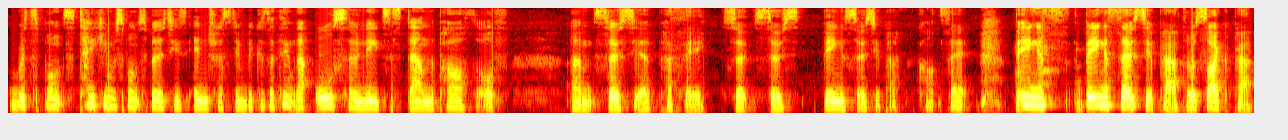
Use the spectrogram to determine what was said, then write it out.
response, taking responsibility is interesting because I think that also leads us down the path of um, sociopathy. So, so being a sociopath, I can't say it, being a, being a sociopath or a psychopath.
